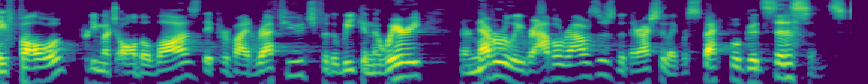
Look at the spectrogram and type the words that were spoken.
They follow pretty much all the laws. They provide refuge for the weak and the weary. They're never really rabble rousers, but they're actually like respectful, good citizens.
